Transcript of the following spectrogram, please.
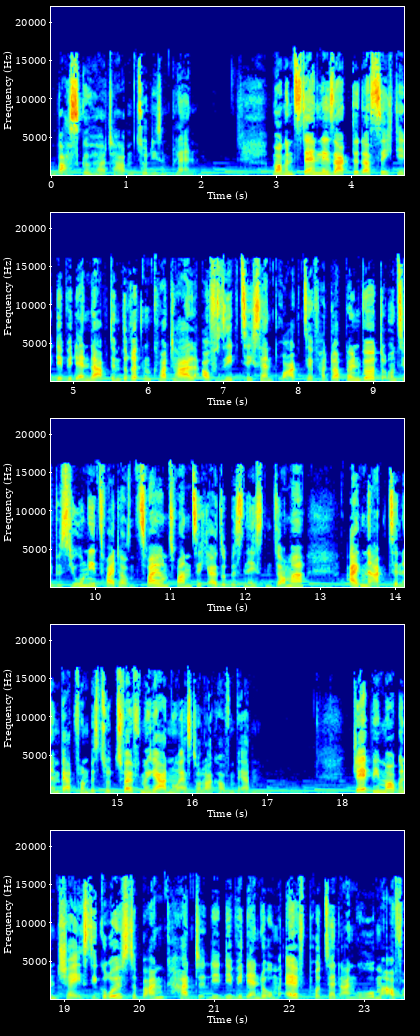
was gehört haben zu diesem Plan. Morgan Stanley sagte, dass sich die Dividende ab dem dritten Quartal auf 70 Cent pro Aktie verdoppeln wird und sie bis Juni 2022, also bis nächsten Sommer, eigene Aktien im Wert von bis zu 12 Milliarden US-Dollar kaufen werden. JP Morgan Chase, die größte Bank, hat die Dividende um 11% angehoben auf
